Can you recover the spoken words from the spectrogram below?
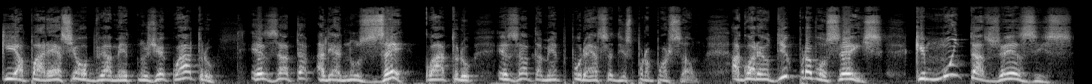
que aparecem, obviamente, no G4, exata, aliás, no Z4, exatamente por essa desproporção. Agora, eu digo para vocês que muitas vezes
